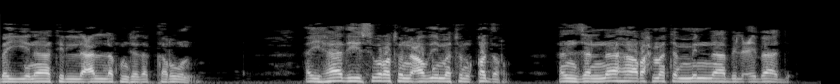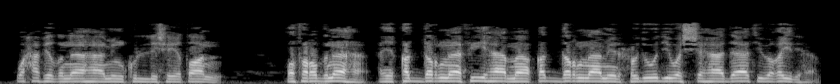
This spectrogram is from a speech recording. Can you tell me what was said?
بينات لعلكم تذكرون. أي هذه سورة عظيمة القدر أنزلناها رحمة منا بالعباد وحفظناها من كل شيطان وفرضناها أي قدرنا فيها ما قدرنا من الحدود والشهادات وغيرها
